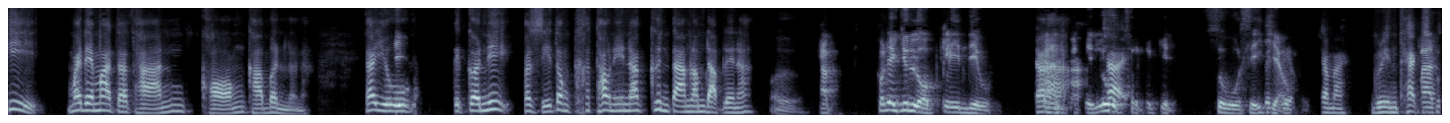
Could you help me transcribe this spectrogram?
ที่ไม่ได้มาตรฐานของคาร์บอนแล้วนะ ถ้าอยู่เกินนี้ภาษีต้องเท่านี้นะ ขึ้นตามลำดับเลยนะเออครับเขาเรียกยุโรปกรีนดิวอ่าการปฏิรูปใช่เศรษฐกิจสู่สีเขียว ใช่ไหม green tax ภาษี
